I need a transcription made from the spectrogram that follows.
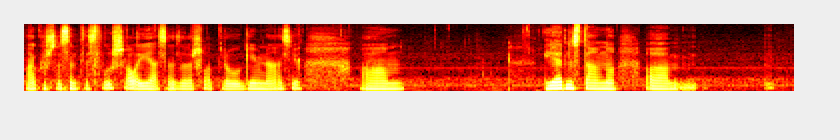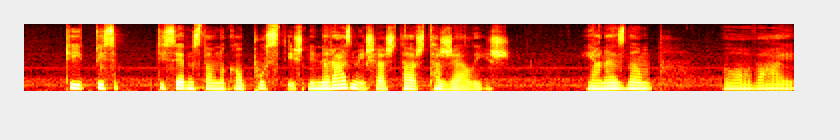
nakon što sam te slušala i ja sam završila prvu gimnaziju. Um, jednostavno, um, ti, ti, se, ti se jednostavno kao pustiš, ni ne razmišljaš šta, šta želiš. Ja ne znam, ovaj,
